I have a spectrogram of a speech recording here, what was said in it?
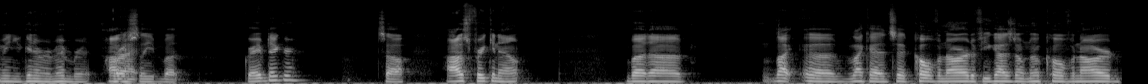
I mean, you're gonna remember it, Right. obviously, but Gravedigger. So I was freaking out, but uh, like uh, like I had said, Cole Colvinard. If you guys don't know Cole Colvinard,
